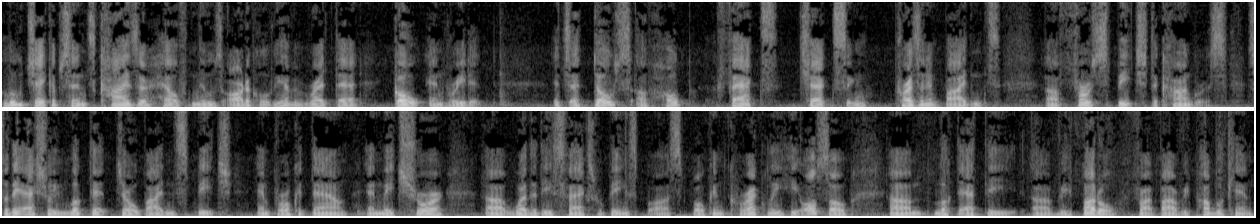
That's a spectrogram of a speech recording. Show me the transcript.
Lou Jacobson's Kaiser Health News article. If you haven't read that, go and read it. It's a dose of hope, facts, checking President Biden's uh, first speech to Congress. So they actually looked at Joe Biden's speech and broke it down and made sure uh, whether these facts were being sp- uh, spoken correctly. He also um, looked at the uh, rebuttal for, by Republican,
